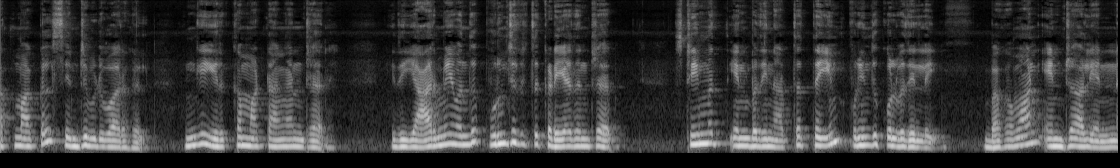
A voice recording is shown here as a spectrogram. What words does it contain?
ஆத்மாக்கள் சென்று விடுவார்கள். இங்கே இருக்க மாட்டாங்கன்றார் இது யாருமே வந்து புரிஞ்சுக்கிறது கிடையாதுன்றார். ஸ்ரீமத் என்பதின் அர்த்தத்தையும் புரிந்து கொள்வதில்லை. பகவான் என்றால் என்ன?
